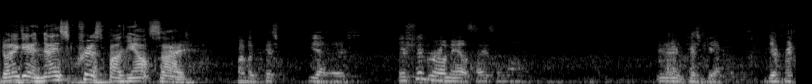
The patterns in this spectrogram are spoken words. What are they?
Don't again, nice crisp on the outside. Probably crisp. Yeah, there's, there's sugar on the outside, so not kind of crispy up. Different.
